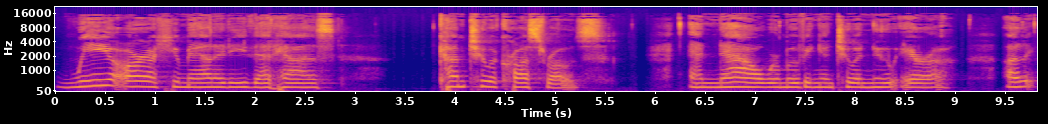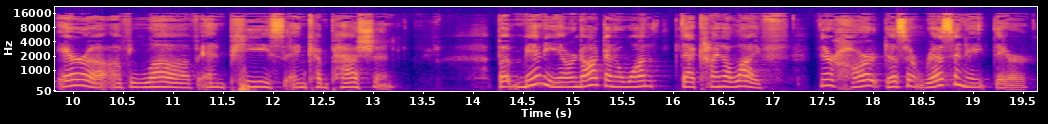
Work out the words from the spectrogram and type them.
We are a humanity that has come to a crossroads. And now we're moving into a new era, an era of love and peace and compassion. But many are not going to want that kind of life. Their heart doesn't resonate there.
